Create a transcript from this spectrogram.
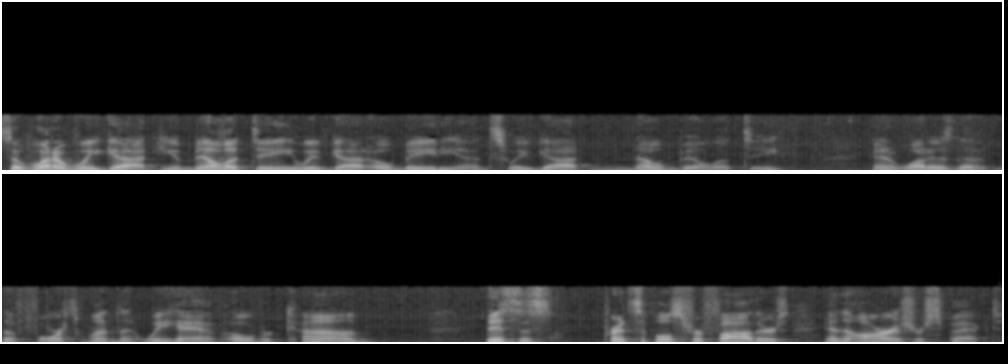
So, what have we got? Humility, we've got obedience, we've got nobility, and what is the, the fourth one that we have? Overcome. This is principles for fathers, and the R is respect.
